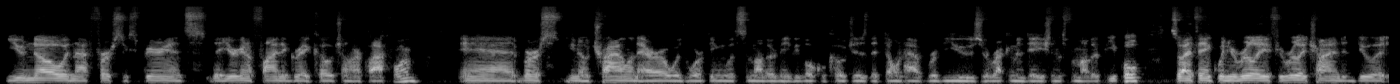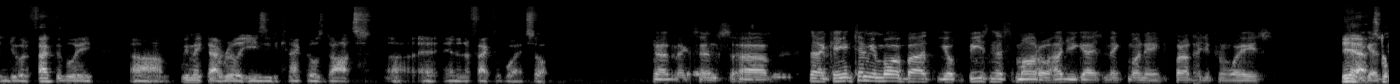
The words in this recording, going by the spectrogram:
you know in that first experience that you're going to find a great coach on our platform and versus you know trial and error with working with some other maybe local coaches that don't have reviews or recommendations from other people. So i think when you're really if you're really trying to do it and do it effectively um, we make that really easy to connect those dots uh, in an effective way so. That makes sense. Uh, now can you tell me more about your business model? How do you guys make money? What are the different ways yeah so,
